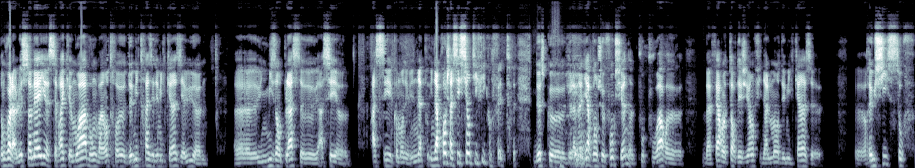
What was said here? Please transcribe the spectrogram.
Donc voilà, le sommeil, c'est vrai que moi, bon, ben, entre 2013 et 2015, il y a eu une mise en place assez assez comment dire une, approche assez scientifique en fait de ce que de la manière dont je fonctionne pour pouvoir bah, faire un tort des géants finalement en 2015 réussi sauf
